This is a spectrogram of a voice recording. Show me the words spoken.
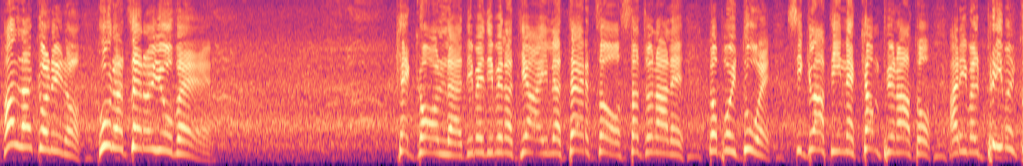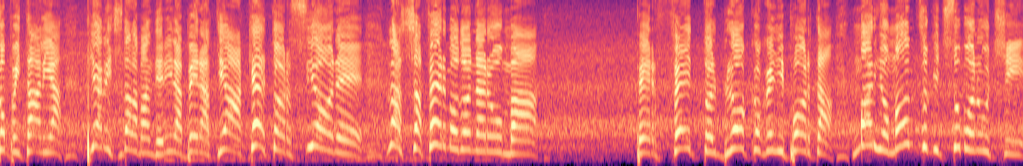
all'angolino 1-0 Juve che gol di Medi Benatia, il terzo stagionale dopo i due siglati in campionato. Arriva il primo in Coppa Italia, Pianic dalla bandierina, Benatia, che torsione! Lascia fermo Donnarumma. Perfetto il blocco che gli porta Mario Mandzukic su Bonucci.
